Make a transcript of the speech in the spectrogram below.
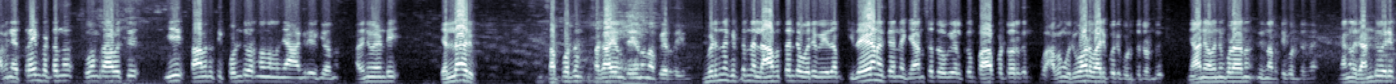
അവന് എത്രയും പെട്ടെന്ന് സുഖം പ്രാപിച്ച് ഈ സ്ഥാപനത്തിൽ കൊണ്ടുവരണം എന്നുള്ള ഞാൻ ആഗ്രഹിക്കുകയാണ്. അതിനുവേണ്ടി എല്ലാവരും സപ്പോർട്ടും സഹായവും ചെയ്യണമെന്ന് അഭ്യർത്ഥിക്കുന്നു ഇവിടുന്ന് കിട്ടുന്ന ലാഭത്തിന്റെ ഒരു വീതം ഇതേ കണക്ക് തന്നെ ക്യാൻസർ രോഗികൾക്കും പാവപ്പെട്ടവർക്കും അവൻ ഒരുപാട് വാരിക്കോരി കൊടുത്തിട്ടുണ്ട്. ഞാനും അവനും കൂടെയാണ് ഇത് നടത്തിക്കൊണ്ടിരുന്നത്. ഞങ്ങൾ രണ്ടുപേരും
